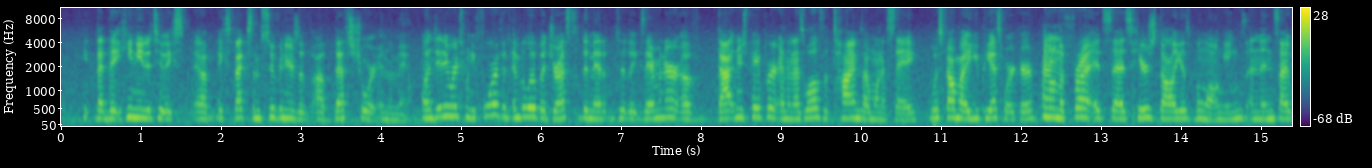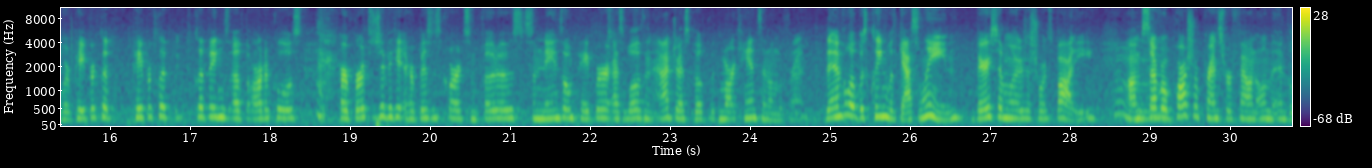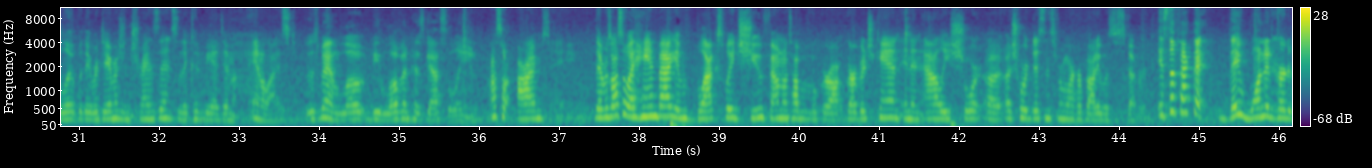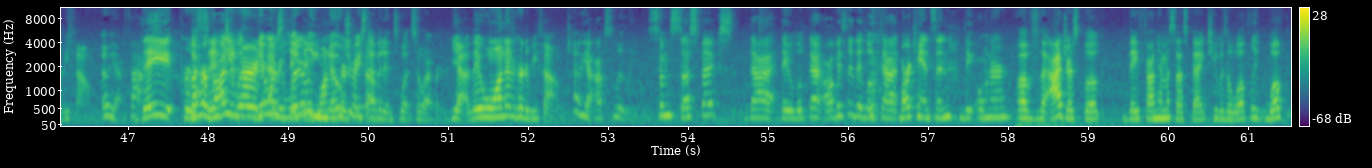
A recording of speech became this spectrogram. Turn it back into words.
that he needed to ex, um, expect some souvenirs of uh, Beth Short in the mail. On January 24th, an envelope addressed to the med- to the Examiner of that newspaper, and then as well as the Times, I want to say, was found by a UPS worker. And on the front, it says, "Here's Dahlia's belongings," and then inside were paperclip paper clip clippings of the articles, her birth certificate, her business card, some photos, some names on paper, as well as an address book with Mark Hansen on the front. The envelope was cleaned with gasoline, very similar to Short's body. Um, several partial prints were found on the envelope, but they were damaged in transit, so they couldn't be identi- analyzed. This man love be loving his gasoline. That's what I'm saying. There was also a handbag and black suede shoe found on top of a gar- garbage can in an alley short uh, a short distance from where her body was discovered. It's the fact that they wanted her to be found. Oh yeah, fact. They but presented her body was her there was. Literally no her to be trace evidence whatsoever. Yeah, they wanted her to be found. Oh yeah, absolutely. Some suspects that they looked at, obviously they looked at Mark Hansen, the owner of the address book. They found him a suspect. He was a wealthy, wealth,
